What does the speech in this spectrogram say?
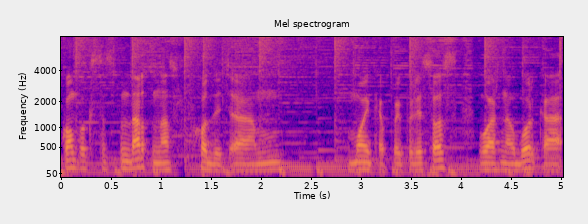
В комплекс стандарт у нас входить е, мойка пилісос, влажна уборка,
